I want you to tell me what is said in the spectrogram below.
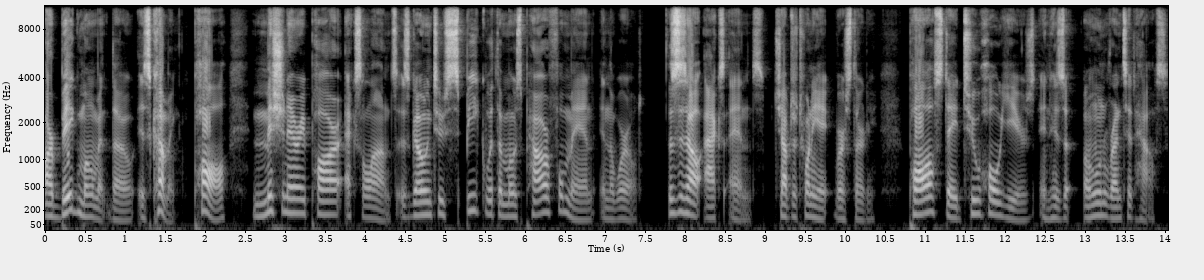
Our big moment, though, is coming. Paul, missionary par excellence, is going to speak with the most powerful man in the world. This is how Acts ends. Chapter 28, verse 30. Paul stayed two whole years in his own rented house,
